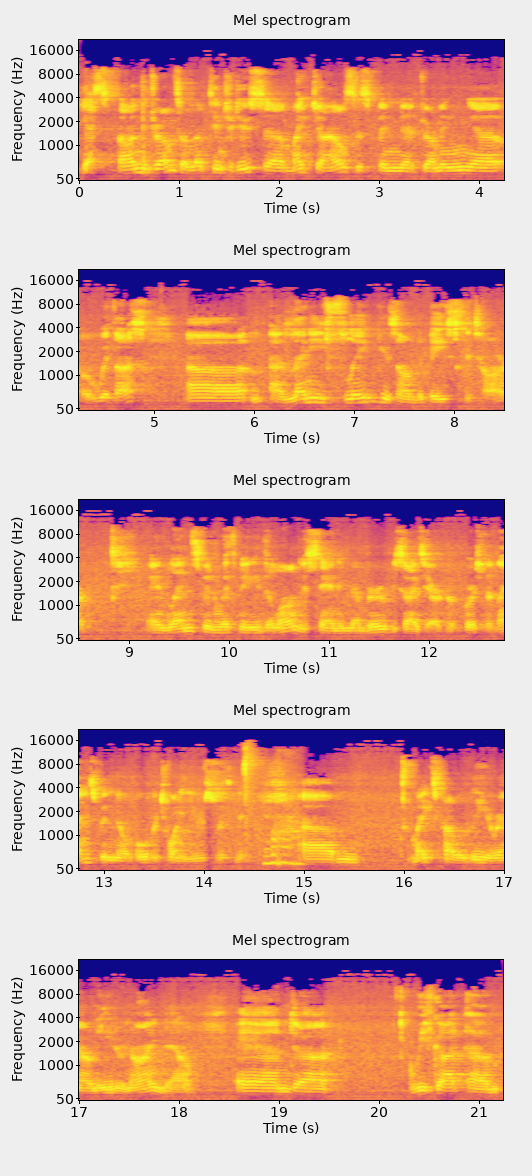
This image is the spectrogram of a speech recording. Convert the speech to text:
yes, on the drums, I'd love to introduce uh, Mike Giles has been uh, drumming uh, with us. Uh, uh, Lenny Flig is on the bass guitar. And Len's been with me, the longest standing member, besides Eric, of course, but Len's been over 20 years with me. Um, Mike's probably around eight or nine now. And uh, we've got um,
